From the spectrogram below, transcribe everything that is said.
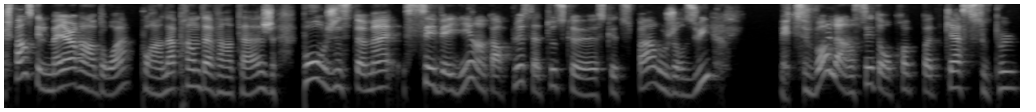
je pense que le meilleur endroit pour en apprendre davantage, pour justement s'éveiller encore plus à tout ce que, ce que tu parles aujourd'hui, mais tu vas lancer ton propre podcast sous peu.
